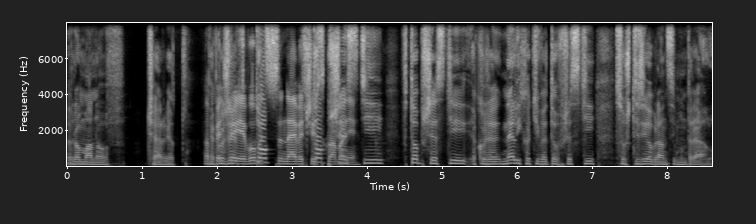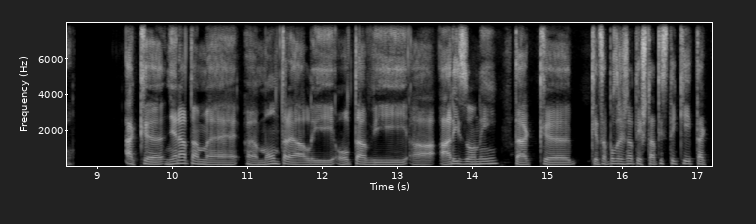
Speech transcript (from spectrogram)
Romanov, Chariot. A Petri akože je vôbec top, najväčšie v top sklamanie. 6, v top 6, akože nelichotivé top 6 sú 4 obranci Montrealu ak e, Montrealy, Otavy a Arizony, tak e, keď sa pozrieš na tie štatistiky, tak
